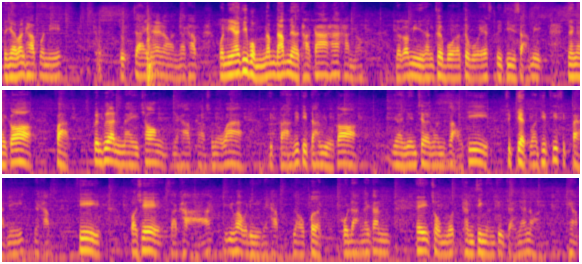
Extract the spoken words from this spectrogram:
เป็นไงบ้างครับวันนี้จุใจแน่นอนนะครับ วันนี้ที่ผมนับนับๆเนี่ยทาก้า5คันเนาะแล้วก็มีทั้งเทอร์โบและเทอร์โบเอสมีทีสามอีก ยังไงก็ฝากเพื่อนๆในช่องนะครับคาสโนว่าติดตามที่ติดตามอยู่ก็ยังไงเรียนเชิญวันเสาร์ที่ 17 วันอาทิตย์ที่ 18 นี้นะครับ ที่ปอร์เช่สาขาวิภาวดีนะครับ เราเปิดโกดังให้ท่านได้ชมรถคันจริงอย่างจุใจแน่นอนนะครับ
